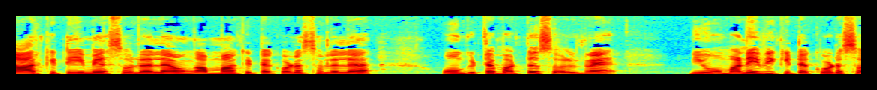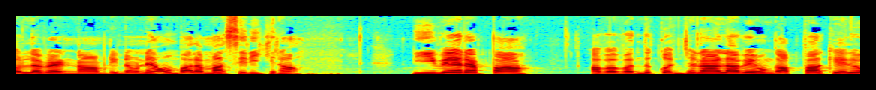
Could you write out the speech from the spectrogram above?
யார்கிட்டேயுமே சொல்லலை. உங்கள் அம்மா கிட்ட கூட சொல்லலை. உங்ககிட்ட மட்டும் சொல்கிறேன் நீ உன் மனைவி கிட்ட கூட சொல்ல வேண்டாம். அப்படின்னோடனே அவன் பலமாக சிரிக்கிறான். நீ வேறப்பா. அவள் வந்து கொஞ்ச நாளாகவே உங்கள் அப்பாவுக்கு ஏதோ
